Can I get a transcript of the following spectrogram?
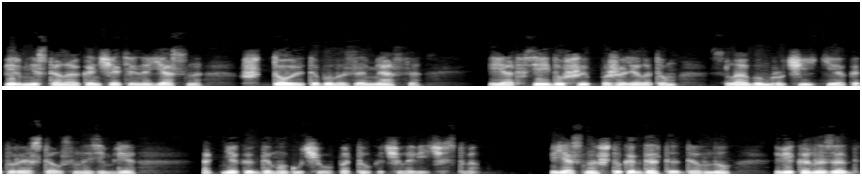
Теперь мне стало окончательно ясно, что это было за мясо, и я от всей души пожалел о том слабом ручейке, который остался на земле от некогда могучего потока человечества. Ясно, что когда-то давно века назад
